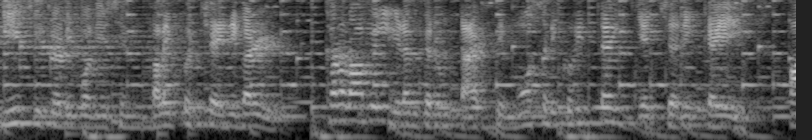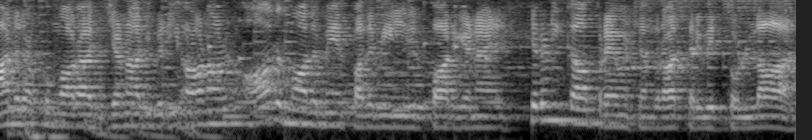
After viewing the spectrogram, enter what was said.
ஈசி டெலிபோனிஸின் தலைப்புச் செய்திகள். கனடாவில் இடம்பெறும் டாக்ஸி மோசடி குறித்த எச்சரிக்கை. ஆந்திரகுமாரா ஜனாதிபதி ஆனால் ஆறு மாதமே பதவியில் இருப்பார் என ஹிரணிகா பிரேமச்சந்திரா தெரிவித்துள்ளார்.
